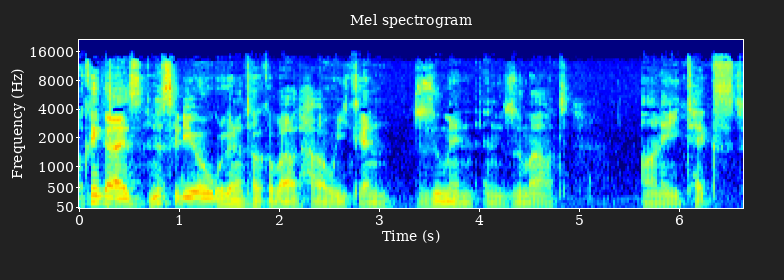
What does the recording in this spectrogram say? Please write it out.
Okay guys, in this video we're going to talk about how we can zoom in and zoom out on a text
